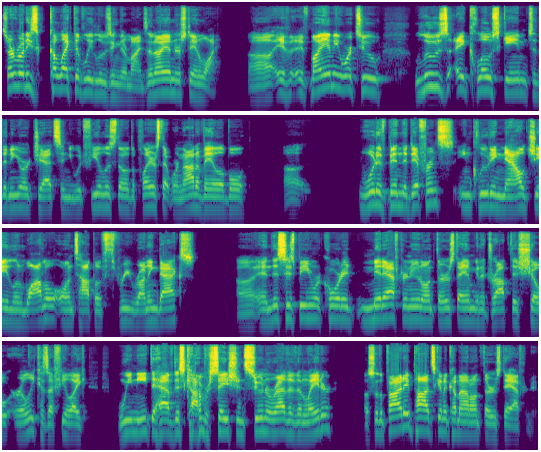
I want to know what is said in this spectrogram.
So everybody's collectively losing their minds, and I understand why. Uh, if if Miami were to lose a close game to the New York Jets, and you would feel as though the players that were not available uh, would have been the difference, including now Jaylen Waddle on top of three running backs. Uh, and this is being recorded mid afternoon on Thursday. I'm going to drop this show early because I feel like we need to have this conversation sooner rather than later. Uh, so the Friday pod's going to come out on Thursday afternoon.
